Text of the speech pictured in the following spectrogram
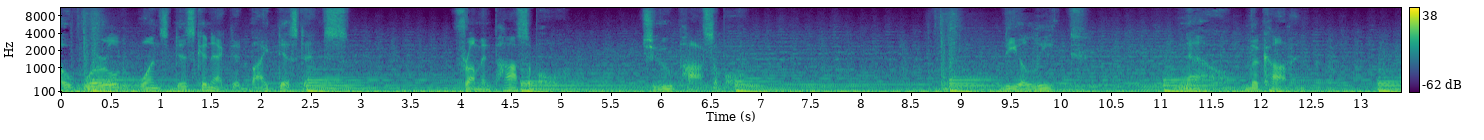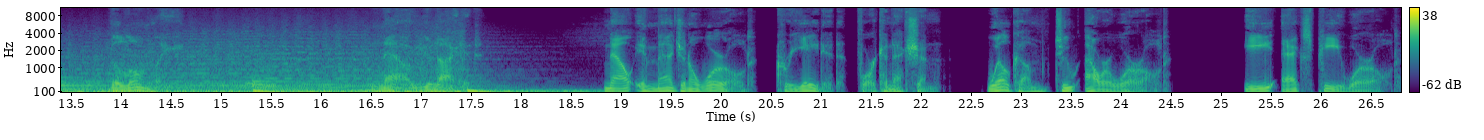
A world once disconnected by distance. From impossible to possible. The elite. Now the common. The lonely. Now united. Now imagine a world created for connection. Welcome to our world. EXP World.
